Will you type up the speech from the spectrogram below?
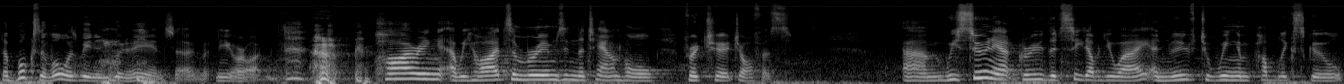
The books have always been in good hands, so you're all right. Hiring, uh, we hired some rooms in the town hall for a church office. Um, we soon outgrew the CWA and moved to Wingham Public School,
